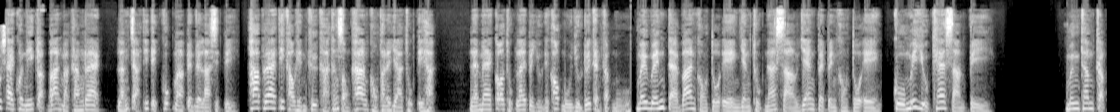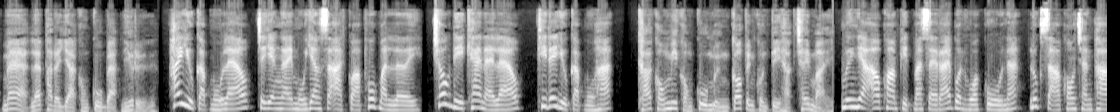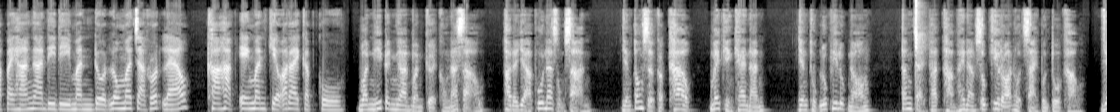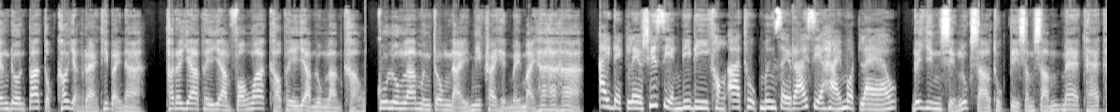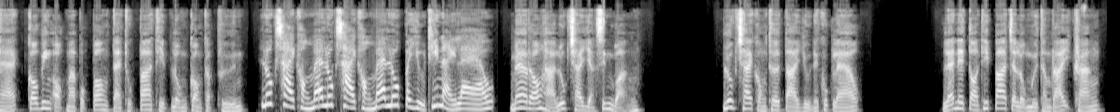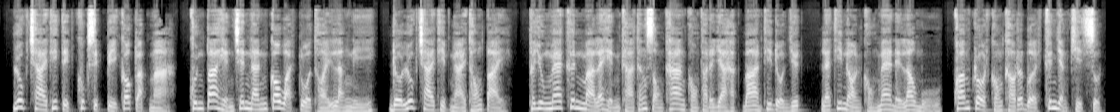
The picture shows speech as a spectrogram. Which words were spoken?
ผู้ชายคนนี้กลับบ้านมาครั้งแรก หลังจากที่ติดคุกมาเป็นเวลาสิบปี ภาพแรกที่เขาเห็นคือขาทั้งสองข้างของภรรยาถูกตีหัก และแม่ก็ถูกไล่ไปอยู่ในคอกหมูอยู่ด้วยกันกับหมู ไม่เว้นแต่บ้านของตัวเองยังถูกน้าสาวแย่งไปเป็นของตัวเอง กูไม่อยู่แค่สามปี มึงทำกับแม่และภรรยาของกูแบบนี้หรือ ให้อยู่กับหมูแล้วจะยังไงหมูยังสะอาดกว่าพวกมันเลย โชคดีแค่ไหนแล้ว ที่ได้อยู่กับหมูฮะ ขาของมีของกูมึงก็เป็นคนตีหักใช่ไหม มึงอย่าเอาความผิดมาใส่ร้ายบนหัวกูนะ ลูกสาวของฉันพาไปหางานดีๆ มันโดดลงมาจากรถแล้ว ขาหักเองมันเกี่ยวอะไรกับกู วันนี้เป็นงานวันเกิดของน้าสาว ภรรยาผู้น่าสงสาร ยังต้องเสิร์ฟกับข้าว ไม่เพียงแค่นั้น ยังถูกลูกพี่ลูกน้อง ตั้งใจพัดทำให้น้ำซุปที่ร้อนหดใส่บนตัวเขา ยังโดนป้าตบเข้าอย่างแรงที่ใบหน้า ภรรยาพยายามฟ้องว่าเขาพยายามลวนลามเขา กูลวนลามมึงตรงไหนมีใครเห็นไหมไหมฮ่าฮ่าฮ่า ไอเด็กเลวชื่อเสียงดีๆ ของอาถูกมึงใส่ร้ายเสียหายหมดแล้ว ได้ยินเสียงลูกสาวถูกตีซ้ำๆ แม่แท้ๆ ก็วิ่งออกมาปกป้องแต่ถูกป้าถีบลงกองกับพื้น ลูกชายของแม่ลูกชายของแม่ลูกไปอยู่ที่ไหนแล้ว แม่ร้องหาลูกชายอย่างสิ้นหวัง ลูกชายของเธอตายอยู่ในคุกแล้ว และในตอนที่ป้าจะลงมือทำร้ายอีกครั้ง ลูกชายที่ติดคุกสิบปีก็กลับมา คุณป้าเห็นเช่นนั้นก็หวาดกลัวถอยหลังหนีโดนลูกชายถีบหงายท้องไป พยุงแม่ขึ้นมาและเห็นขาทั้งสองข้างของภรรยาหักบ้านที่โดนยึด และที่นอนของแม่ในเล่าหมู ความโกรธของเขาระเบิดขึ้นอย่างขีดสุด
